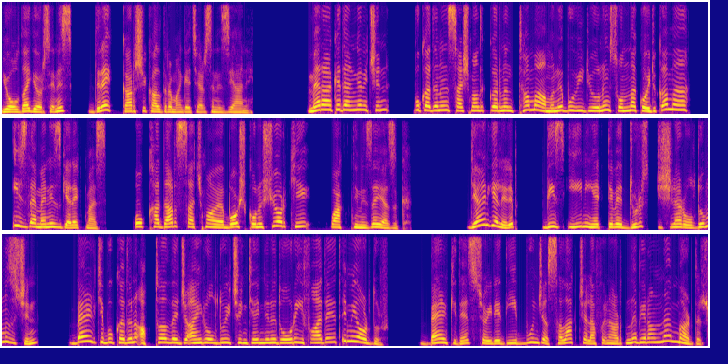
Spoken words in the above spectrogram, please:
Yolda görseniz direkt karşı kaldırıma geçersiniz yani. Merak edenler için bu kadının saçmalıklarının tamamını bu videonun sonuna koyduk ama izlemeniz gerekmez. O kadar saçma ve boş konuşuyor ki vaktimize yazık. Gel gelelim biz iyi niyetli ve dürüst kişiler olduğumuz için belki bu kadın aptal ve cahil olduğu için kendini doğru ifade edemiyordur. Belki de söylediği bunca salakça lafın ardında bir anlam vardır.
